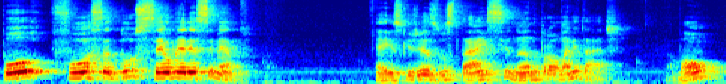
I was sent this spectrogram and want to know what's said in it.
por força do seu merecimento. É isso que Jesus está ensinando para a humanidade, tá bom?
